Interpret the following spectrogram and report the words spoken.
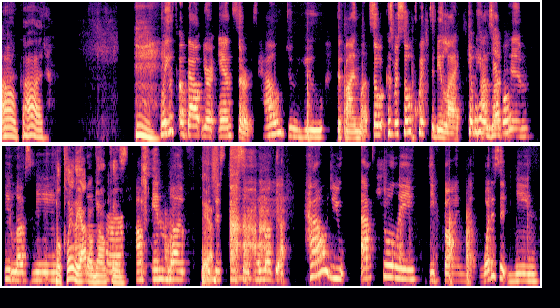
Oh God. Think about your answers. How do you define love? So, because we're so quick to be like, Can we have I an example? love him. He loves me. Well, clearly I don't know because I'm in love Yeah. with this person. I love it. How do you actually define love? What does it mean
